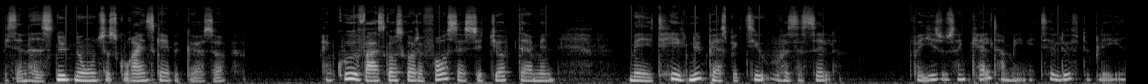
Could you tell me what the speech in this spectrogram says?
hvis han havde snydt nogen, så skulle regnskabet gøres op. Han kunne jo faktisk også godt have fortsat sit job der, men med et helt nyt perspektiv på sig selv. For Jesus han kaldte ham egentlig til at løfte blikket.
